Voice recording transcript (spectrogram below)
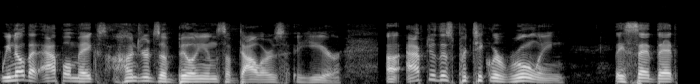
We know that Apple makes hundreds of billions of dollars a year. Uh, after this particular ruling, they said that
